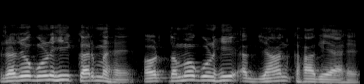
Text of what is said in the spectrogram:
रजोगुण ही कर्म है और तमोगुण ही अज्ञान कहा गया है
